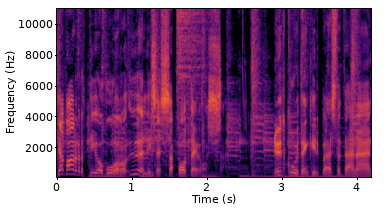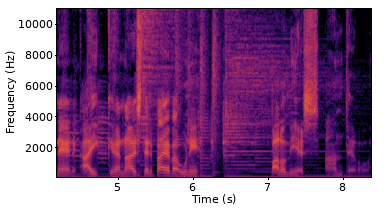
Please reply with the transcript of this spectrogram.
ja vartiovuoro yöllisessä poterossa. Nyt kuitenkin päästetään ääneen kaikkien naisten päiväuni, palomies Antero.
